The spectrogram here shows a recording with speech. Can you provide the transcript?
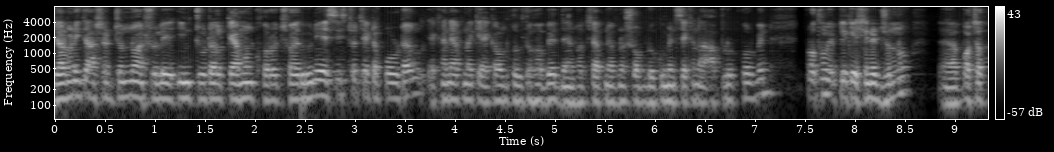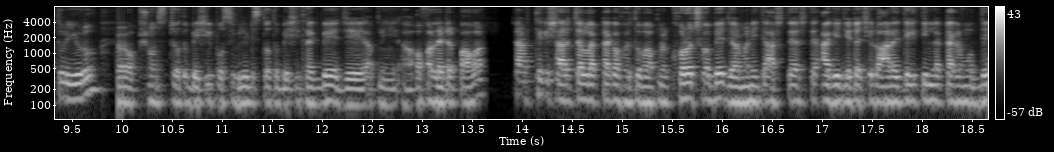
জার্মানিতে আসার জন্য আসলে ইন টোটাল কেমন খরচ হয়? ইউনি অ্যাসিস্ট হচ্ছে একটা পোর্টাল এখানে আপনাকে অ্যাকাউন্ট খুলতে হবে দেন হচ্ছে আপনি আপনার সব ডকুমেন্টস এখানে আপলোড করবেন। প্রথম অ্যাপ্লিকেশনের জন্য পঁচাত্তর ইউরো অপশনস যত বেশি পসিবিলিটিস তত বেশি থাকবে যে আপনি অফার লেটার পাওয়ার। চার থেকে সাড়ে চার লাখ টাকা হয়তো আপনার খরচ হবে জার্মানিতে আসতে আসতে। আগে যেটা ছিল আড়াই থেকে তিন লাখ টাকার মধ্যে।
